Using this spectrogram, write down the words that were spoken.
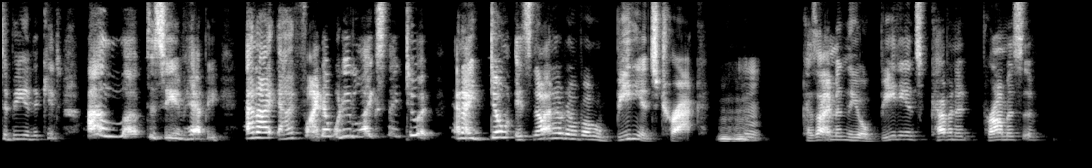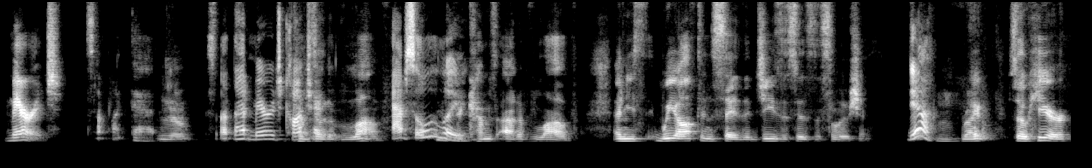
to be in the kitchen. I love to see him happy. And I, I find out what he likes and I do it. And I don't, it's not out of an obedience track hmm because I'm in the obedience covenant promise of marriage. It's not like that. No. It's not that marriage It comes contract. out of love. Absolutely. It comes out of love. And you, we often say that Jesus is the solution. Yeah. right? So here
